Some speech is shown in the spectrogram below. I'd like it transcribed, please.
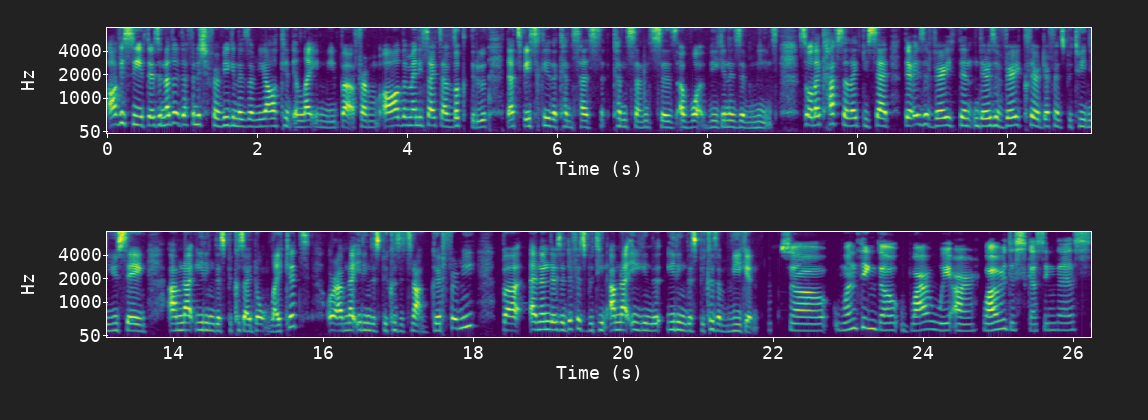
Obviously, if there's another definition for veganism, y'all can enlighten me. But from all the many sites I've looked through, that's basically the consensus of what veganism means. So, like Hafsa, like you said, there is a very thin, there is a very clear difference between you saying I'm not eating this because I don't like it, or I'm not eating this because it's not good for me. But and then there's a difference between I'm not eating the, eating this because I'm vegan. So one thing though, while we are while we're discussing this,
